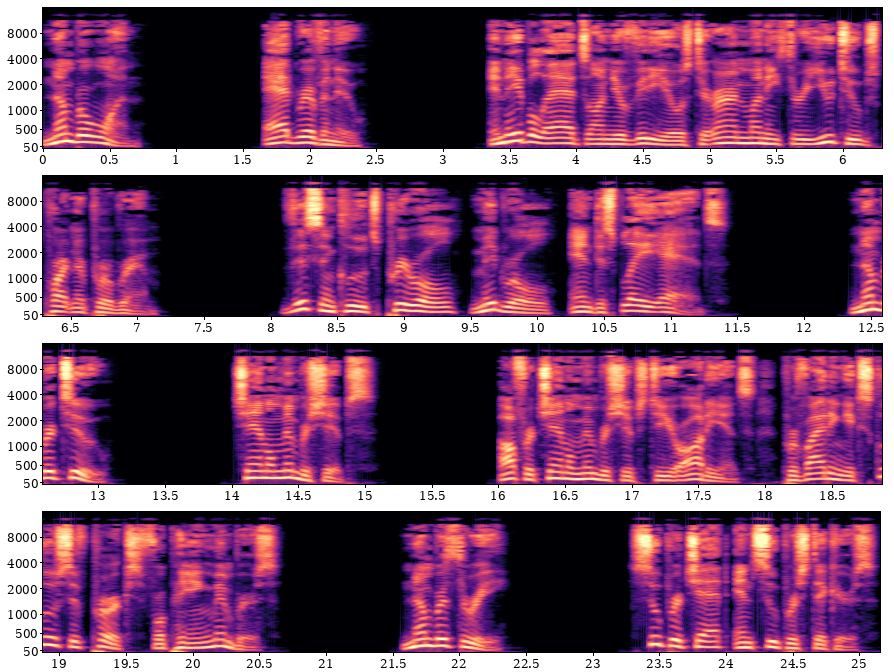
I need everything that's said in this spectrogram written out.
Number 1. Ad revenue. Enable ads on your videos to earn money through YouTube's partner program. This includes pre-roll, mid-roll, and display ads. Number 2. Channel memberships. Offer channel memberships to your audience, providing exclusive perks for paying members. Number 3. Super Chat and Super Stickers.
